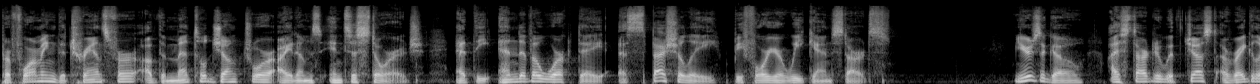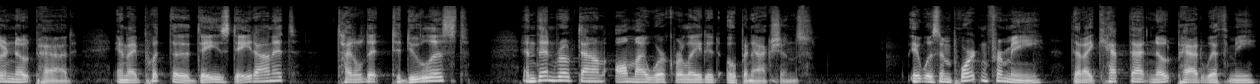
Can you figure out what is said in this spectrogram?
performing the transfer of the mental junk drawer items into storage at the end of a workday, especially before your weekend starts. Years ago, I started with just a regular notepad and I put the day's date on it, titled it To Do List, and then wrote down all my work related open actions. It was important for me that I kept that notepad with me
